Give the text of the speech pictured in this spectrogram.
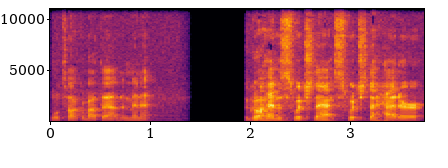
we'll talk about that in a minute. So go ahead and switch that, switch the header,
